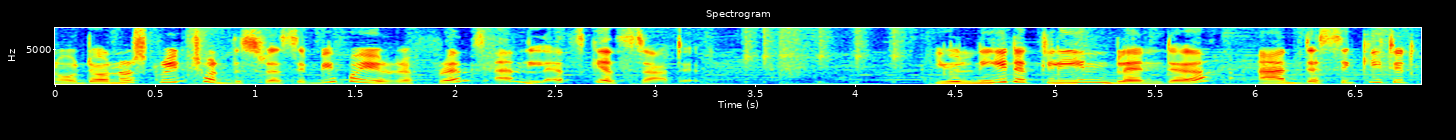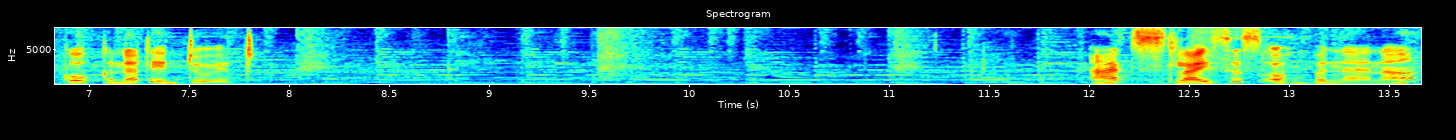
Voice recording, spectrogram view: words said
Note down screenshot this recipe for your reference and let's get started. You'll need a clean blender, add desiccated coconut into it. Add slices of banana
